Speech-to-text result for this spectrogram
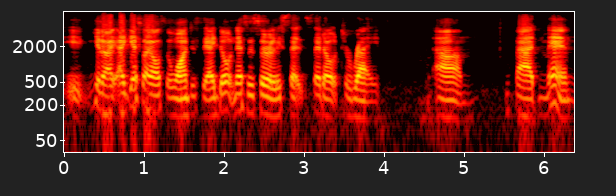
you know, I, I, guess I also want to say I don't necessarily set set out to write um, bad men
